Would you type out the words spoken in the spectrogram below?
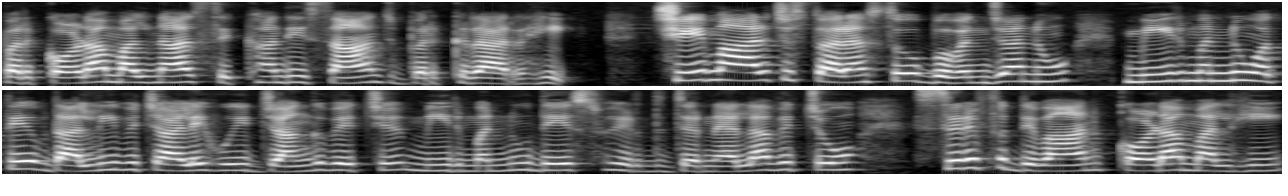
ਪਰ ਕੋੜਾਮਲ ਨਾਲ ਸਿੱਖਾਂ ਦੀ ਸਾਂਝ ਬਰਕਰਾਰ ਰਹੀ। 6 ਮਾਰਚ 1752 ਨੂੰ ਮੀਰ ਮੰਨੂ ਅਤੇ ਅਬਦਾਲੀ ਵਿਚਾਲੇ ਹੋਈ ਜੰਗ ਵਿੱਚ ਮੀਰ ਮੰਨੂ ਦੇ ਸੁਹਿਰਦ ਜਰਨੈਲਾਂ ਵਿੱਚੋਂ ਸਿਰਫ ਦੀਵਾਨ ਕੌੜਾ ਕੋੜਾਮਲ ਹੀ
